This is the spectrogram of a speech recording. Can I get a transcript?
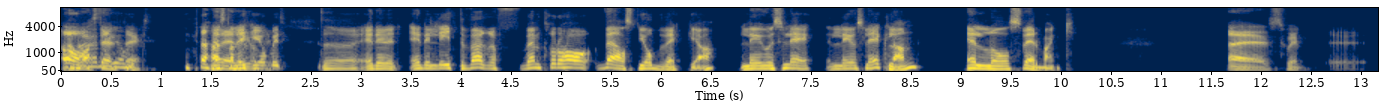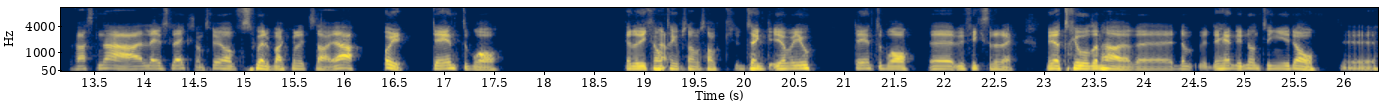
Åh, Ja, vad det är stelt det är. Det Nästan är lika jobbigt. Eh, Är det, är det lite värre? Vem tror du har värst jobbvecka? Leos, Le Leos Lekland eller Swedbank? Eh, Swed, eh, fast nej, Leifs Lekland tror jag Swedbank var lite så här, ja, oj, det är inte bra. Eller vi kan Ja. tänka på samma sak. Du tänker, ja men jo, det är inte bra, eh, vi fixade det. Men jag tror den här, eh, det, det hände ju någonting idag eh,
